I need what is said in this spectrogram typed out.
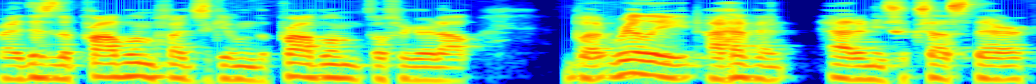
right? This is the problem. If I just give them the problem, they'll figure it out. But really, I haven't had any success there.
